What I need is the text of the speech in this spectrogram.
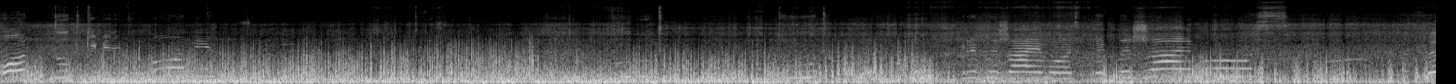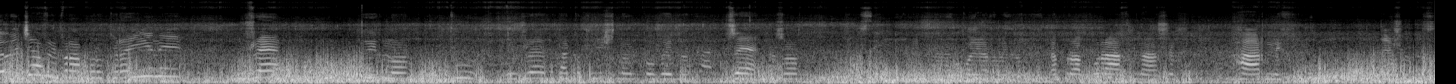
От тут кібілі Наших гарних. Теж ось.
